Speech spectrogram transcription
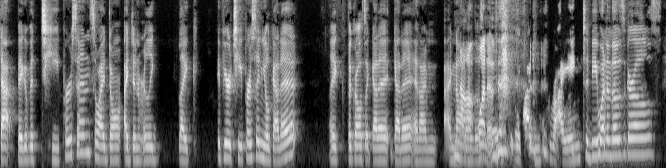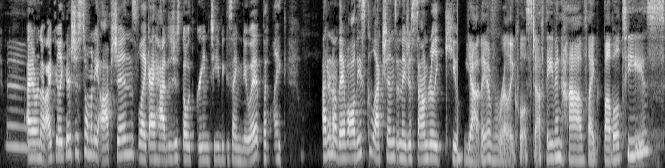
that big of a tea person, so I don't I didn't really like if you're a tea person, you'll get it. Like the girls that get it, get it, and I'm I'm not, not one of, one of them. like I'm trying to be one of those girls. I don't know. I feel like there's just so many options. Like I had to just go with green tea because I knew it, but like I don't know. They have all these collections and they just sound really cute. Yeah, they have really cool stuff. They even have like bubble teas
